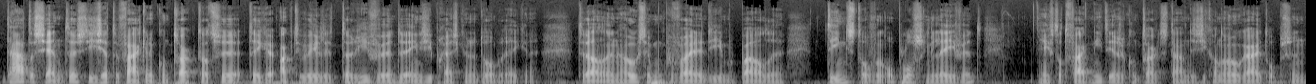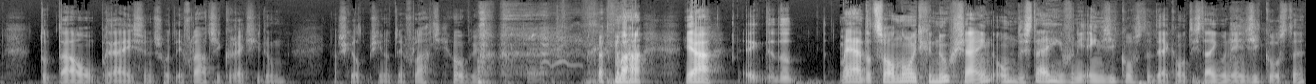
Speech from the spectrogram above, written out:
datacenters die zetten vaak in een contract dat ze tegen actuele tarieven de energieprijs kunnen doorberekenen. Terwijl een hosting provider die een bepaalde dienst of een oplossing levert, heeft dat vaak niet in zijn contract staan. Dus die kan hooguit op zijn totaalprijs een soort inflatiecorrectie doen. Dat scheelt misschien dat de inflatie hoog is. maar ja, ik, dat, maar ja, dat zal nooit genoeg zijn om de stijging van die energiekosten te dekken. Want die stijging van de energiekosten, hè,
